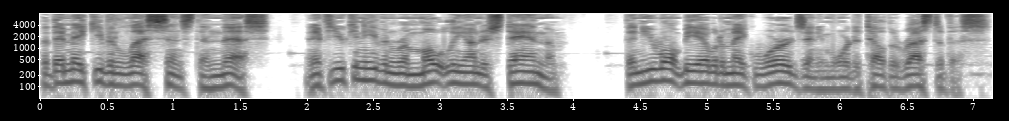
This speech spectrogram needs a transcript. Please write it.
but they make even less sense than this, and if you can even remotely understand them, then you won't be able to make words anymore to tell the rest of us.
